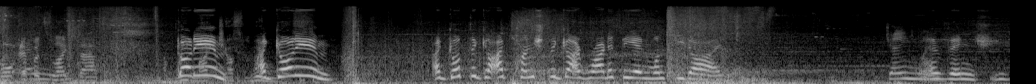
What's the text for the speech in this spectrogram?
More efforts like that. Got him! I got him! I got the guy, I punched the guy right at the end once he died. I Jamie. avenged you.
